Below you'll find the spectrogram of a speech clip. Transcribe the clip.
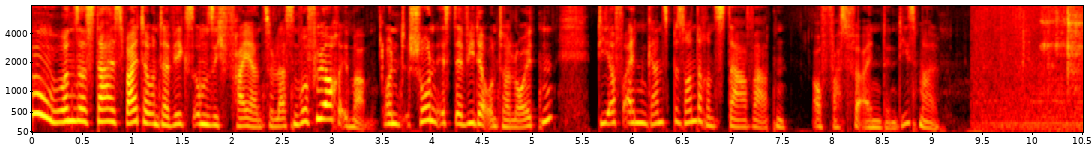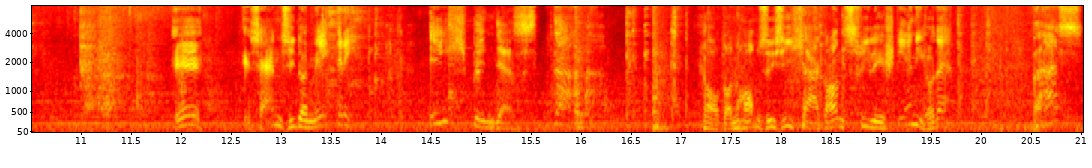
Puh, unser Star ist weiter unterwegs, um sich feiern zu lassen, wofür auch immer. Und schon ist er wieder unter Leuten, die auf einen ganz besonderen Star warten. Auf was für einen denn diesmal? Äh, sind Sie der Metri? Ich bin der Star. Ja, dann haben Sie sicher ganz viele Sterne, oder? Was?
